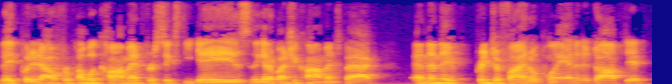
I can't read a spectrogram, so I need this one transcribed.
They put it out for public comment for 60 days. They get a bunch of comments back, and then they print a final plan and adopt it.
